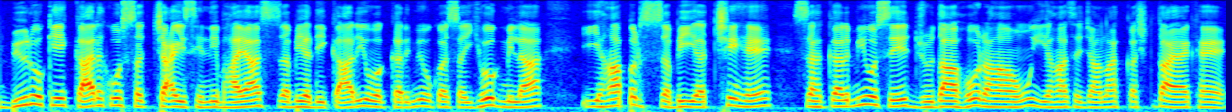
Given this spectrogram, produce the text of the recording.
ब्यूरो के कार्य को सच्चाई से निभाया। सभी अधिकारियों व कर्मियों का सहयोग मिला। यहाँ पर सभी अच्छे हैं। सहकर्मियों से जुदा हो रहा हूँ। यहाँ से जाना कष्टदायक है।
